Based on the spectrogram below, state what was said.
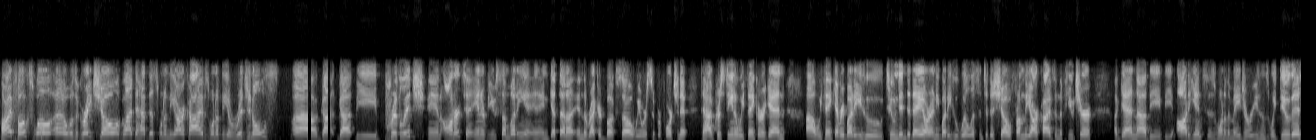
All right, folks. Well, uh, it was a great show. Glad to have this one in the archives. One of the originals. Uh, got got the privilege and honor to interview somebody and, and get that uh, in the record book. So we were super fortunate to have Christina. We thank her again. Uh, we thank everybody who tuned in today or anybody who will listen to the show from the archives in the future. Again, uh, the the audience is one of the major reasons we do this.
